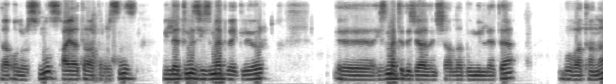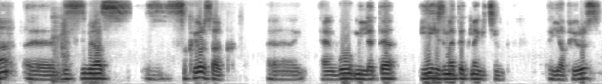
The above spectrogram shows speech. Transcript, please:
da olursunuz. Hayata atılırsınız. Milletimiz hizmet bekliyor. Eee, hizmet edeceğiz inşallah bu millete, bu vatana. Eee, biz sizi biraz sıkıyorsak, eee, yani bu millete iyi hizmet etmek için yapıyoruz.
